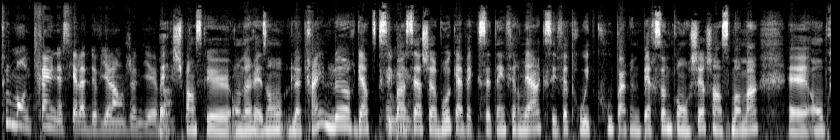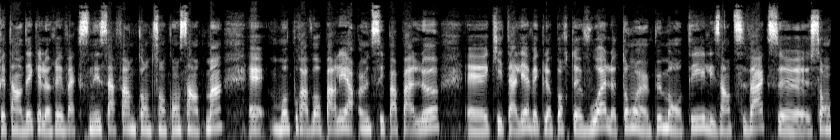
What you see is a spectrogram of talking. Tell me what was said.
tout le monde craint une escalade de violence, Geneviève. Ben, hein? je pense que on a raison de le craindre. Là. Regarde ce qui s'est passé à Sherbrooke avec cette infirmière qui s'est fait trouer de coups par une personne qu'on cherche en ce moment. Euh, on prétendait qu'elle aurait vacciné sa femme contre son consentement. Euh, moi, pour avoir parlé à un de ces papas-là euh, qui est allé avec le porte-voix, le ton a un peu monté. Les antivax euh, sont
